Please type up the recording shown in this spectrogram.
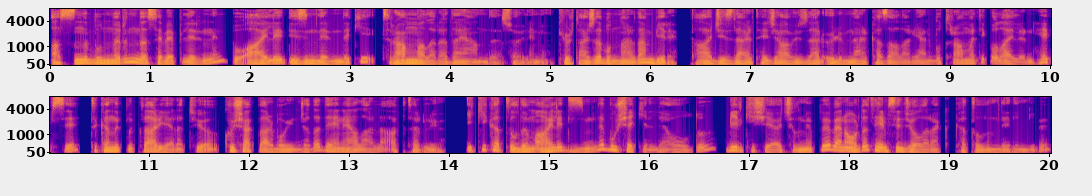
Aslında bunların da sebeplerinin bu aile dizimlerindeki travmalara dayandığı söyleniyor. Kürtaj da bunlardan biri. Tacizler, tecavüzler, ölümler, kazalar yani bu travmatik olayların hepsi tıkanıklıklar yaratıyor. Kuşaklar boyunca da DNA'larla aktarılıyor. İki katıldığım aile diziminde bu şekilde oldu. Bir kişiye açılım yapılıyor. Ben orada temsilci olarak katıldım dediğim gibi.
